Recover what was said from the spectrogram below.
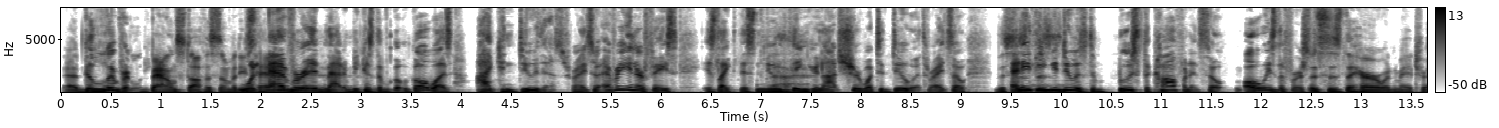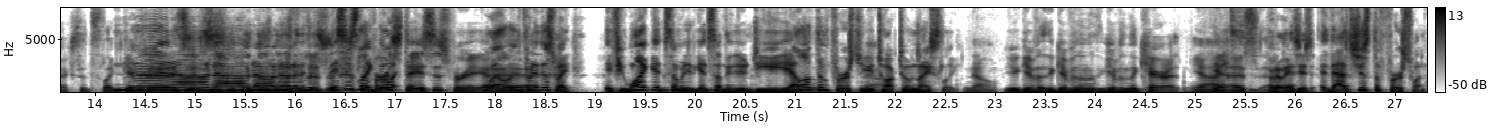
Uh, deliberately. Bounced off of somebody's head. whatever head. it mattered because the goal was I can do this right? So every interface is like this new uh, thing you're not sure what to do with right? So anything is, you can do is to boost the confidence. So always the first this is the heroin matrix. It's like no no, no no no no. This, this is like the first go, taste is free. Well let's put it this way if you want to get somebody to get something to do, do you yell at them first, or no. you talk to them nicely? No, you give give them give them the carrot. Yeah, yes. I, I, okay. so it's just, that's just the first one.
